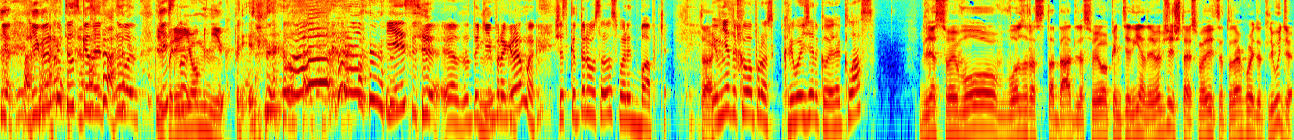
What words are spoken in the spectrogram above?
Нет, Егор хотел сказать, ну вот, И есть, ну, приемник. При- есть э, такие программы, сейчас которые в основном смотрят бабки. Так. И у меня такой вопрос. Кривое зеркало это класс? Для своего возраста, да, для своего контингента. Я вообще считаю, смотрите, туда ходят люди,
